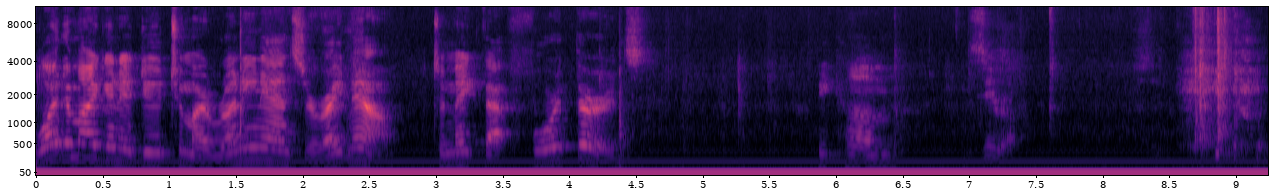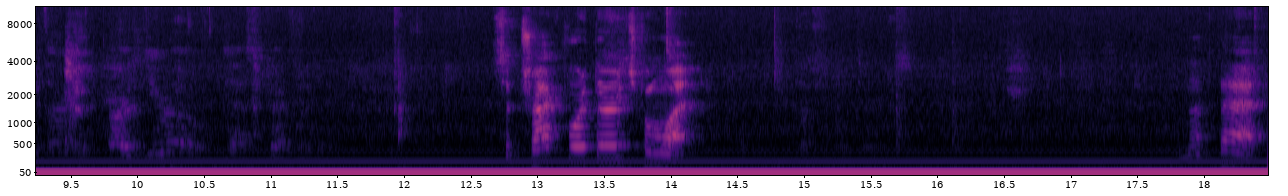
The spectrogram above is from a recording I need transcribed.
What am I going to do to my running answer right now to make that 4 thirds become 0? Or zero, yeah, subtract one third. Subtract 4 thirds from what? Not that.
